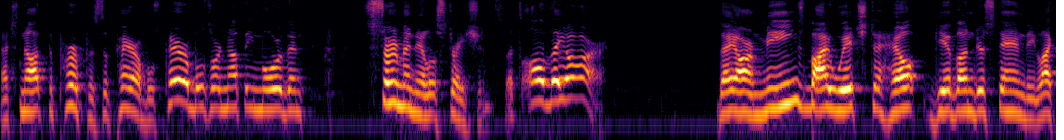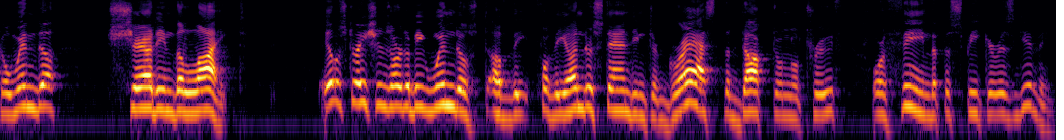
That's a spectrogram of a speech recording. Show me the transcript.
That's not the purpose of parables. Parables are nothing more than sermon illustrations. That's all they are. They are means by which to help give understanding, like a window shedding the light. Illustrations are to be windows of the, for the understanding to grasp the doctrinal truth or theme that the speaker is giving.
